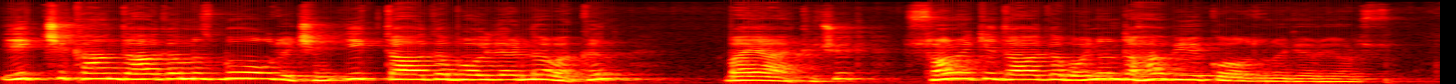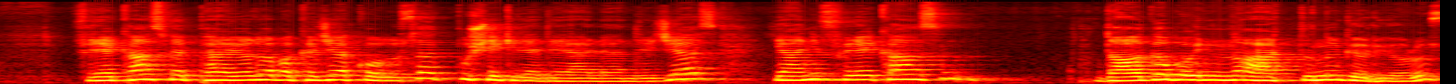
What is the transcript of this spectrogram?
İlk çıkan dalgamız bu olduğu için ilk dalga boylarına bakın. Bayağı küçük. Sonraki dalga boyunun daha büyük olduğunu görüyoruz. Frekans ve periyoda bakacak olursak bu şekilde değerlendireceğiz. Yani frekansın dalga boyunun arttığını görüyoruz.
